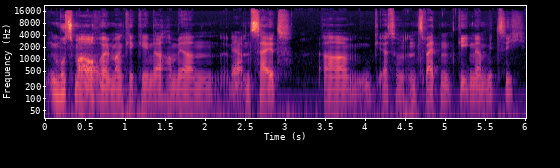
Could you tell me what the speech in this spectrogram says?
Muss man ähm, auch, weil manche Gegner haben ja einen, ja. einen Side, äh, also einen zweiten Gegner mit sich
